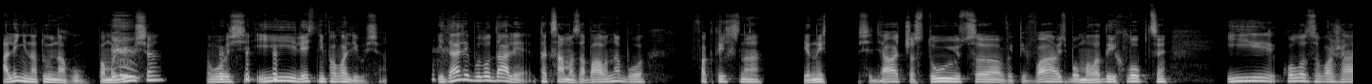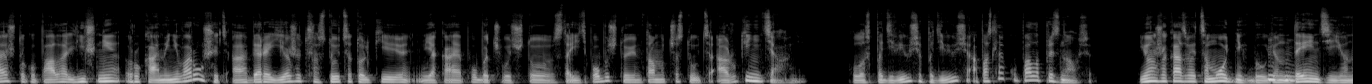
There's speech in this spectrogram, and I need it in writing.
але не на тую нагу памыліўся Вось і ледзь не паваліўся і далі было далі. Таксама забаўна бо фактычна яны сядзяць частуюцца выпіваюць бо маладыя хлопцы і кола заўважае што купала лішні руками не варушыць а бярэ ежы частуецца толькі якая побач вось што стаіць побач што ён там частуецца а руки не цягне кола спадзівіўся падзівіўся а пасля купала прызнаўся Ён жа аказваецца моднік быў ён mm -hmm. дэндзі ён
